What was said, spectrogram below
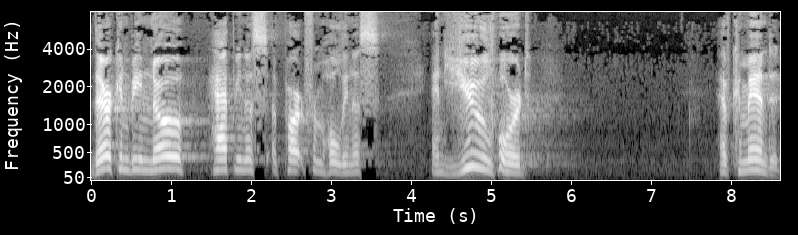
there can be no happiness apart from holiness and you, Lord, have commanded.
